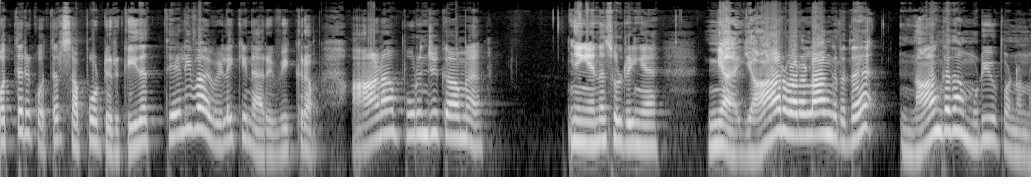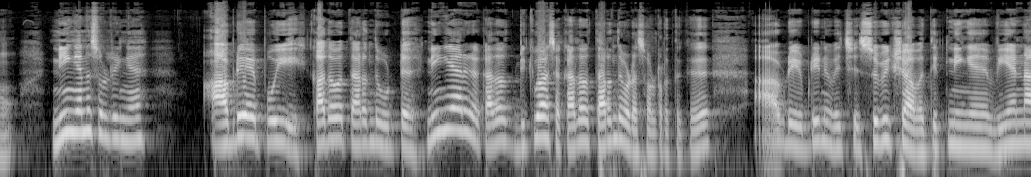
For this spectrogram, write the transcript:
ஒருத்தருக்கு ஒருத்தர் சப்போர்ட் இருக்குது இதை தெளிவாக விளக்கினார் விக்ரம். ஆனால் புரிஞ்சுக்காம நீங்கள் என்ன சொல்கிறீங்க யார் வரலாங்கிறத நாங்கள் தான் முடிவு பண்ணணும். நீங்கள் என்ன சொல்கிறீங்க அப்படியே போய் கதவை திறந்து விட்டு நீங்கள் யாருங்க கதவை பிக் பாஸை கதவை திறந்து விட சொல்கிறதுக்கு அப்படி இப்படின்னு வச்சு சுபிக்ஷாவை திட்டினீங்க வியன்னா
